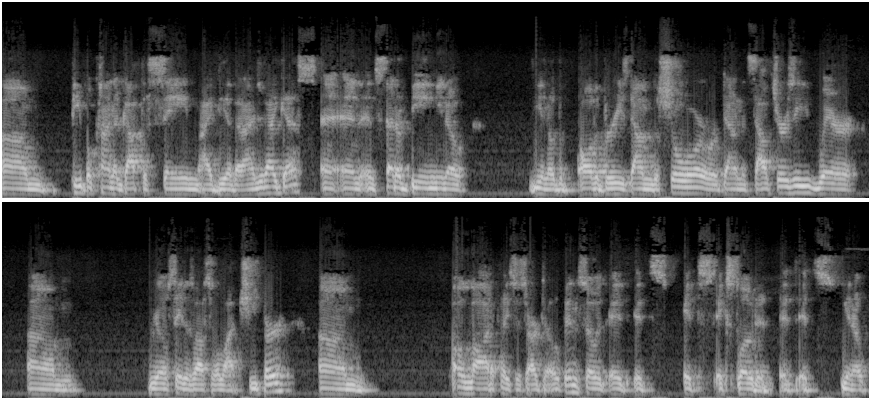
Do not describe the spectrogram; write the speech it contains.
um people kind of got the same idea that i did i guess. And, and instead of being you know you know the, all the breweries down the shore or down in south jersey where um, real estate is also a lot cheaper. Um, a lot of places start to open, so it, it's it's exploded. It, it's you know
